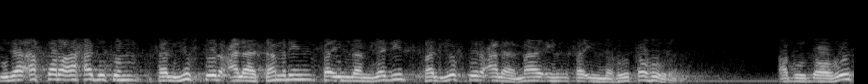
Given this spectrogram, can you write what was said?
إذا أفطر أحدكم فليفطر على تمر فإن لم يجد فليفطر على ماء فإنه طهور أبو داود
